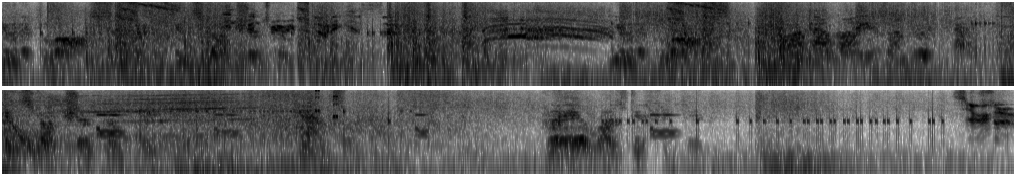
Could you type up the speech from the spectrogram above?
Unit lost. Construction Infantry complete. Yes, sir. Unit lost. Our ally is under attack. Construction complete. Cancel. Player was defeated. Sir. Sir.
